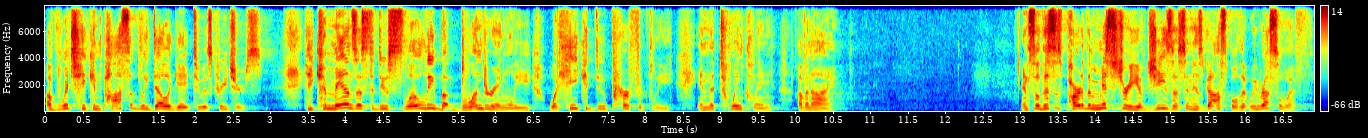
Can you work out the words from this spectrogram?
of which he can possibly delegate to his creatures. He commands us to do slowly but blunderingly what he could do perfectly in the twinkling of an eye. And so, this is part of the mystery of Jesus and his gospel that we wrestle with.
